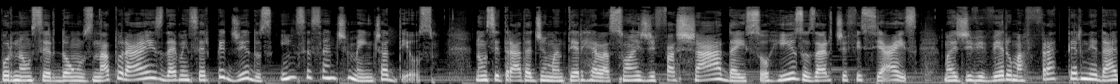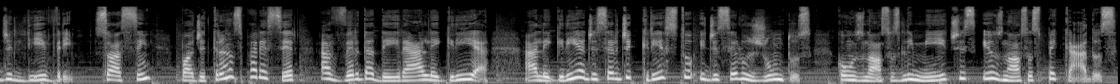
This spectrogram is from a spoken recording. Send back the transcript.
Por não ser dons naturais, devem ser pedidos incessantemente a Deus. Não se trata de manter relações de fachada e sorrisos artificiais, mas de viver uma fraternidade livre. Só assim pode transparecer a verdadeira alegria, a alegria de ser de Cristo e de sê-lo juntos, com os nossos limites e os nossos pecados,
